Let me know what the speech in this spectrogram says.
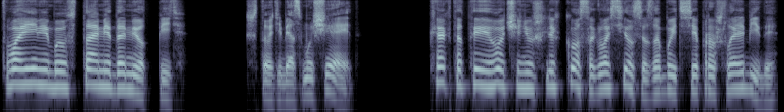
Твоими бы устами да мёд пить. Что тебя смущает? «Как-то ты очень уж легко согласился забыть все прошлые обиды»,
